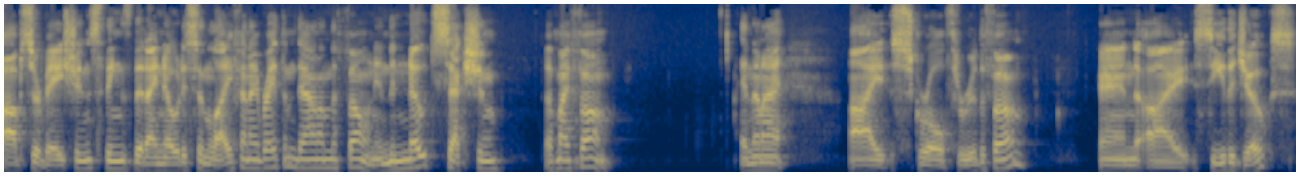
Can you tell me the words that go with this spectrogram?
observations, things that I notice in life, and I write them down on the phone in the notes section of my phone. And then I I scroll through the phone and I see the jokes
